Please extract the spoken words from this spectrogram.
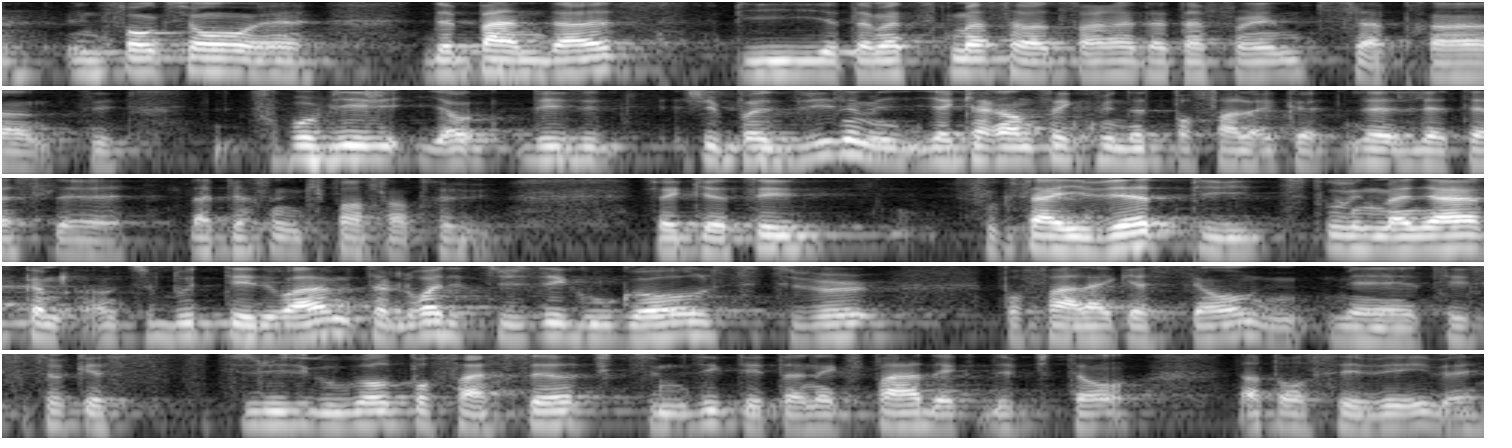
un- une fonction euh, de pandas, puis automatiquement ça va te faire un data frame. Puis ça prend. tu Faut pas oublier. J'ai pas dit, là, mais il y a 45 minutes pour faire le, test, la personne qui passe l'entrevue. Fait que tu sais, il faut que ça aille vite, puis tu trouves une manière comme le bout de tes doigts, mais tu as le droit d'utiliser Google si tu veux pour faire la question. Mais tu c'est sûr que si tu utilises Google pour faire ça, puis tu me dis que tu es un expert de, Python dans ton CV, ben,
